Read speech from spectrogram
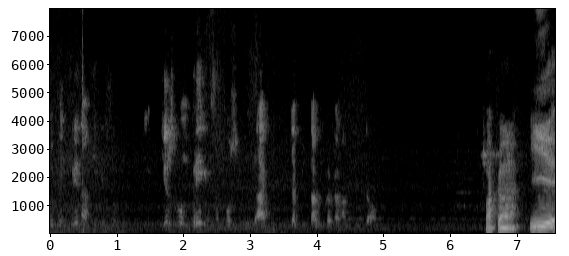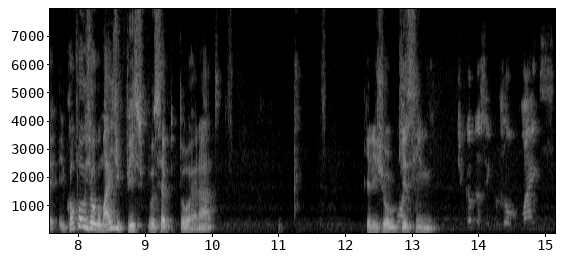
eu entrei na FIFA, vislumbrei essa possibilidade de apitar o Campeonato Mundial. Bacana. E, e qual foi o jogo mais difícil que você apitou, Renato? Aquele jogo que, assim, Digamos assim, que o jogo mais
